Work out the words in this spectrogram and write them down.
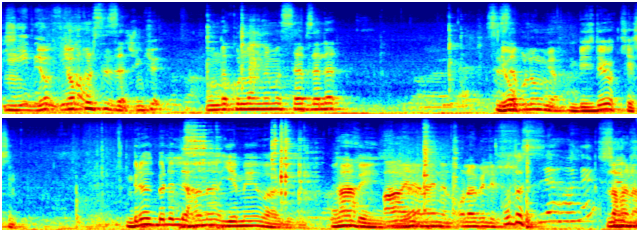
Bir şey Yok, benziyor. yoktur sizde çünkü bunda kullandığımız sebzeler sizde Yok. bulunmuyor. bizde yok kesin. Biraz böyle lahana yemeği var bizim. Ona Ha, benziyor. Aynen aynen olabilir. Lahane. O da sebze, Lahana.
